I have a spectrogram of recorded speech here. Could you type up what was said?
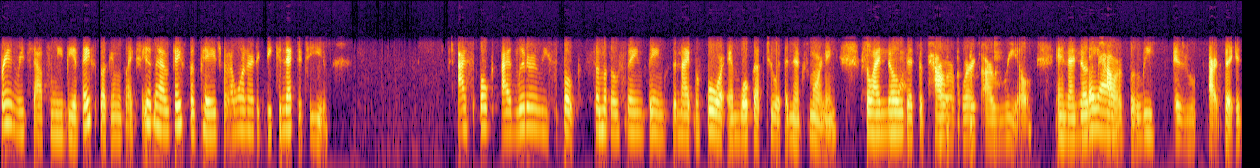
friend reached out to me via Facebook and was like, She doesn't have a Facebook page, but I want her to be connected to you. I spoke, I literally spoke some of those same things the night before and woke up to it the next morning. So I know that the power of words are real, and I know they the are. power of belief is are it's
